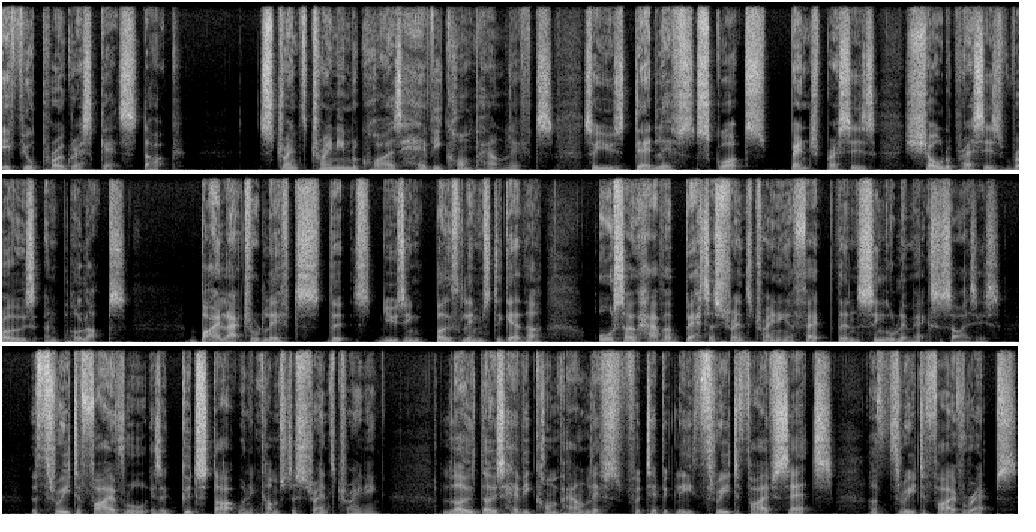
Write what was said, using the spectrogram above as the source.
if your progress gets stuck. Strength training requires heavy compound lifts, so use deadlifts, squats, bench presses, shoulder presses, rows, and pull ups. Bilateral lifts, that's using both limbs together, also have a better strength training effect than single limb exercises. The 3 to 5 rule is a good start when it comes to strength training. Load those heavy compound lifts for typically 3 to 5 sets of 3 to 5 reps,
